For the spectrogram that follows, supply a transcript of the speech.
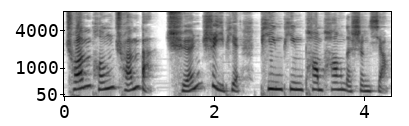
船篷、船板全是一片乒乒乓乓的声响。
